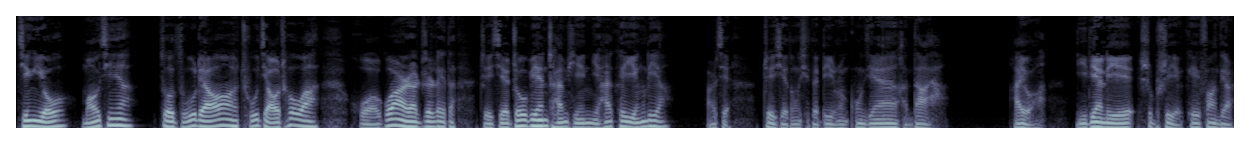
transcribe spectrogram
精油、毛巾啊，做足疗啊、除脚臭啊、火罐啊之类的这些周边产品，你还可以盈利啊！而且这些东西的利润空间很大呀。还有啊，你店里是不是也可以放点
